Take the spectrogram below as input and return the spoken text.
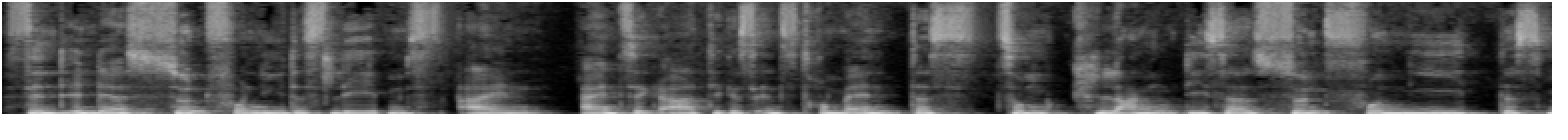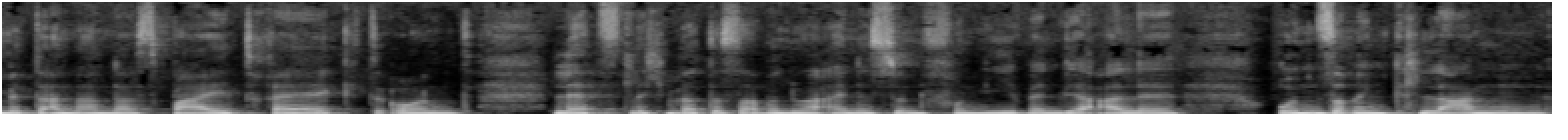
sind in der Symphonie des Lebens ein einzigartiges Instrument, das zum Klang dieser Symphonie des Miteinanders beiträgt. Und letztlich wird es aber nur eine Symphonie, wenn wir alle unseren Klang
